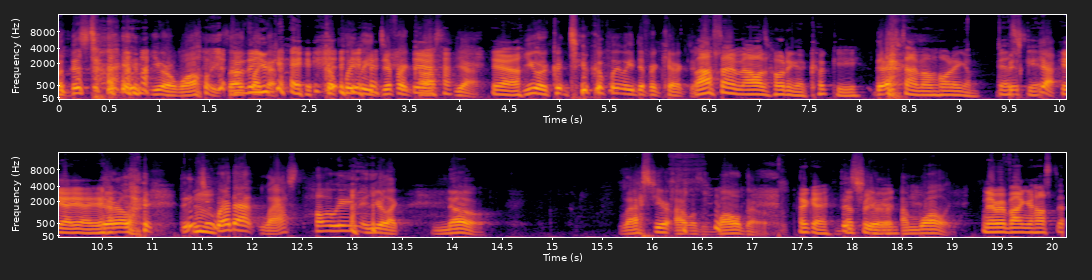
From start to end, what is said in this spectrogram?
but this time you are Wally. So From the like UK. completely different Yeah. costume. Yeah. Yeah. You are two completely different characters. Last time I was holding a cookie. This time I'm holding a biscuit. Yeah. yeah, yeah. yeah. They're like, didn't you mm. wear that last Halloween? And you're like, no. Last year I was Waldo. Okay, that's This pretty year good. I'm Wally. Never buying a, host- uh,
